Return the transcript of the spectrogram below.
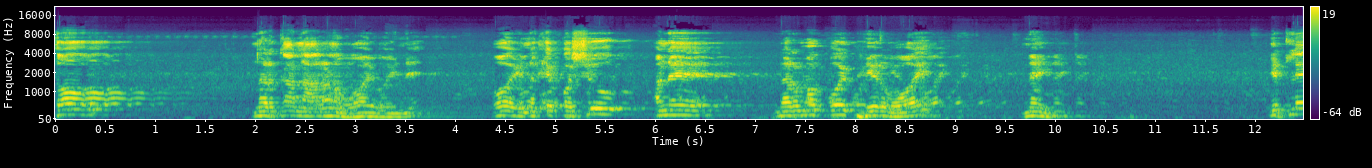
તો નરકા નારણ હોય હોય ને હોય, ન કે પશુ અને નરમાં કોઈ ફેર હોય નહીં. એટલે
